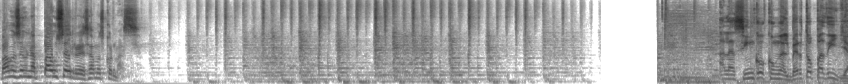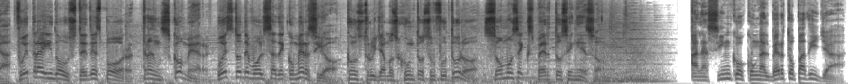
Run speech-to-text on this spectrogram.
Vamos a hacer una pausa y regresamos con más. a las 5 con Alberto Padilla fue traído a ustedes por Transcomer, puesto de bolsa de comercio. Construyamos juntos su futuro. Somos expertos en eso. A las 5 con Alberto Padilla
